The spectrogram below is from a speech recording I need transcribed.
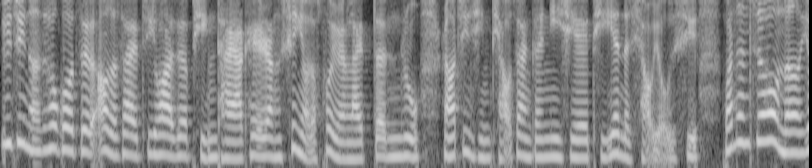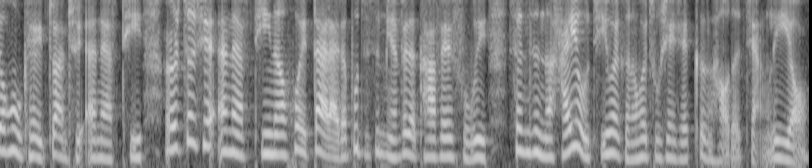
预计呢，透过这个奥德赛计划这个平台啊，可以让现有的会员来登入，然后进行挑战跟一些体验的小游戏。完成之后呢，用户可以赚取 NFT，而这些 NFT 呢，会带来的不只是免费的咖啡福利，甚至呢，还有机会可能会出现一些更好的奖励哦。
